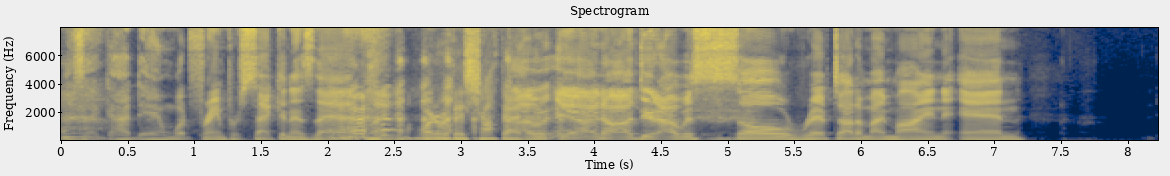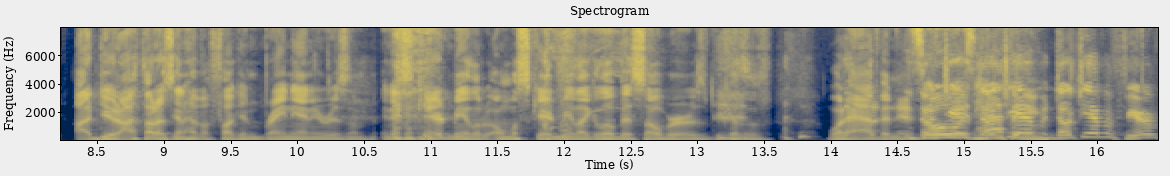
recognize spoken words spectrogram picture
It's like, goddamn, what frame per second is that? Like, Wonder what they shot that. I, yeah, I know, dude. I was so ripped out of my mind, and uh, dude, I thought I was gonna have a fucking brain aneurysm, and it scared me a little. Almost scared me like a little bit sober. It was because of what happened. It's Don't you- always don't You happening. have, don't you have a fear of,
